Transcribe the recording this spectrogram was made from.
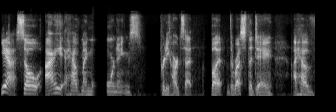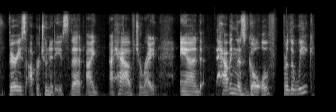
Yeah, so I have my mornings pretty hard set, but the rest of the day I have various opportunities that I I have to write. And having this goal for the week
